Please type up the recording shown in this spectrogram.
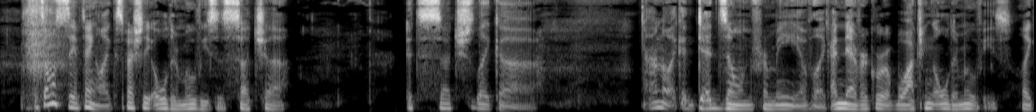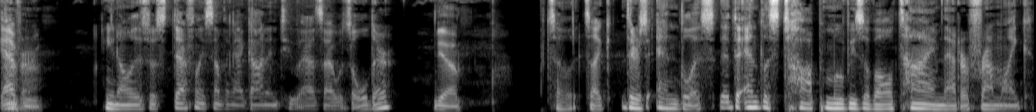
it's almost the same thing. Like, especially older movies is such a, it's such like a, I don't know, like a dead zone for me. Of like, I never grew up watching older movies, like ever. Mhm. You know, this was definitely something I got into as I was older. Yeah, So it's like there's endless the endless top movies of all time that are from like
